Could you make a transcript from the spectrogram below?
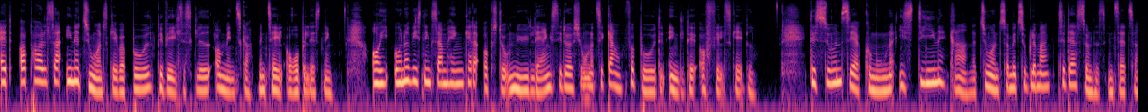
At opholde sig i naturen skaber både bevægelsesglæde og mennesker mental overbelastning. Og i undervisningssammenhængen kan der opstå nye læringssituationer til gavn for både den enkelte og fællesskabet. Desuden ser kommuner i stigende grad naturen som et supplement til deres sundhedsindsatser.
